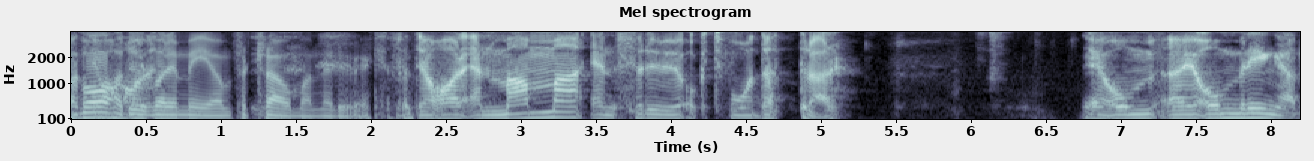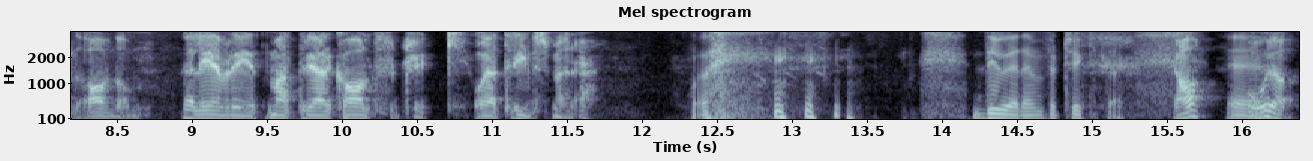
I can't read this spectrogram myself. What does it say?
Vad har du varit med om för trauman när du växte upp? jag har en mamma, en fru och två döttrar. Jag är, om, jag är omringad av dem. Jag lever i ett matriarkalt förtryck och jag trivs med det. Du är den förtryckta. Ja, Eh. oh ja.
